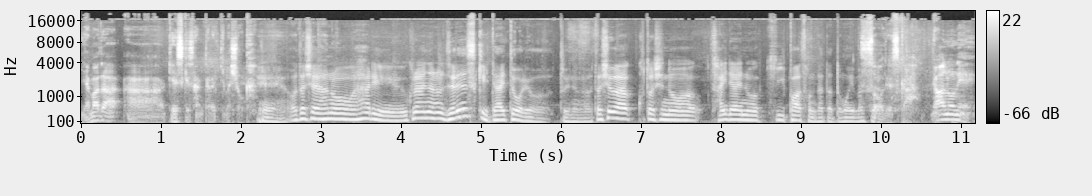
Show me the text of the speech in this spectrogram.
山田圭介さんからいきましょうか、えー、私はあのやはりウクライナのゼレンスキー大統領というのが、私は今年の最大のキーパーソンだったと思います。そうですか、あのね、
